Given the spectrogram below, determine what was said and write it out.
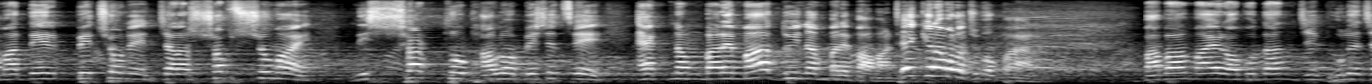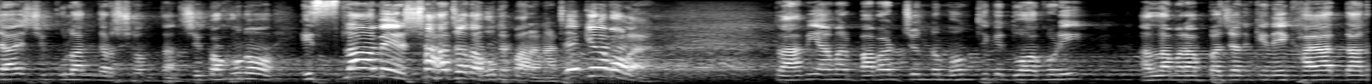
আমাদের পেছনে যারা সব সময় নিঃস্বার্থ ভালোবেসেছে এক নম্বরে মা, দুই নম্বরে বাবা। ঠিক কিনা বলো, যুবক ভাইয়ারা বাবা মায়ের অবদান যে ভুলে যায়, সে কুলাঙ্গার সন্তান। সে কখনো ইসলামের শাহজাদা হতে পারে না। ঠিক কিনা বলেন? তো আমি আমার বাবার জন্য মন থেকে দোয়া করি। আল্লাহ আমার আব্বাজানকে নেক হায়াত দান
